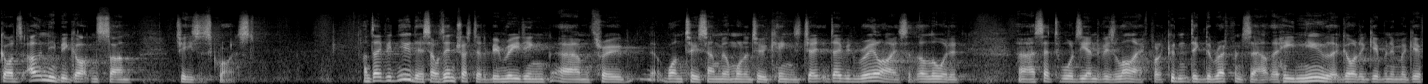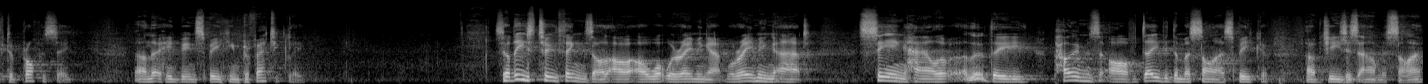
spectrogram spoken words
God's only begotten Son, Jesus Christ. And David knew this. I was interested. I'd been reading um, through 1 2 Samuel, 1 and 2 Kings. J- David realized that the Lord had uh, said towards the end of his life, but I couldn't dig the reference out, that he knew that God had given him a gift of prophecy and that he'd been speaking prophetically. So these two things are, are, are what we're aiming at. We're aiming at seeing how the poems of David the Messiah speak of Jesus our Messiah.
